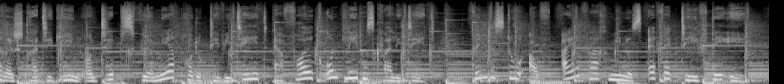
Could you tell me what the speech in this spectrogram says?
Weitere Strategien und Tipps für mehr Produktivität, Erfolg und Lebensqualität findest du auf einfach-effektiv.de.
